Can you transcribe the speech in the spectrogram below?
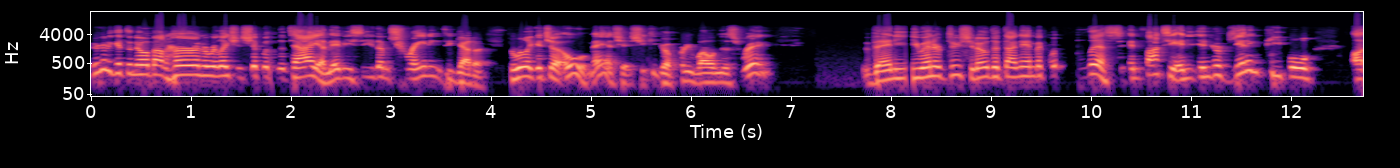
You're going to get to know about her and her relationship with Natalya. Maybe see them training together to really get you. Oh man, she, she could go pretty well in this ring. Then you introduce, you know, the dynamic with Bliss and Foxy, and, and you're getting people uh,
